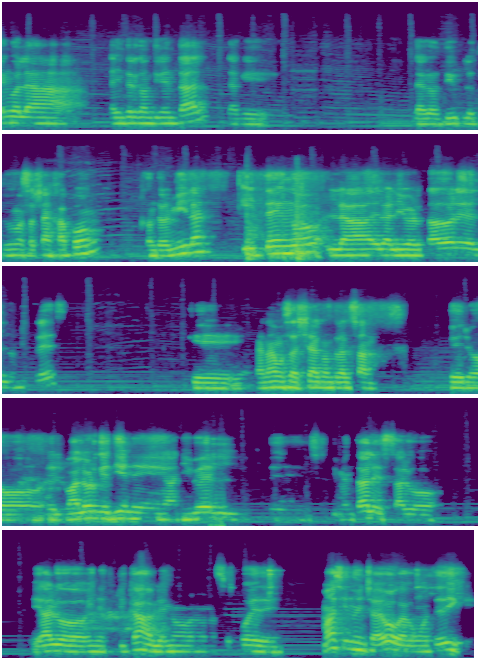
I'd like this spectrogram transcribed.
tengo la, Intercontinental, la que, la que lo tuvimos allá en Japón, contra el Milan, y tengo la de la Libertadores del 2003, que ganamos allá contra el Santos. Pero el valor que tiene a nivel eh, sentimental es algo, algo inexplicable, no, no, se puede. Más siendo hincha de boca, como te dije.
